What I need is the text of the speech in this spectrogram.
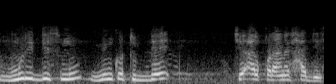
muridisme mi ngi ko tuddee ci alquran ak xadis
